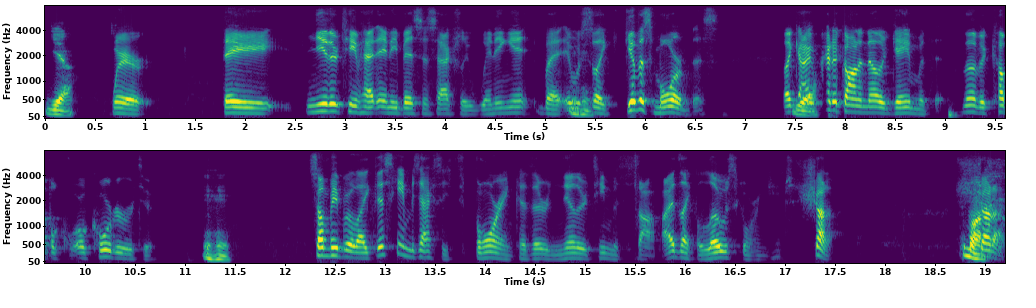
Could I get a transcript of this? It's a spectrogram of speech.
Yeah. Where they neither team had any business actually winning it, but it was like, give us more of this. Like I Mm-hmm. Could have gone another game with it, another couple quarter or two. hmm Some people are like, this game is actually boring because there's another team would stop. I'd like low scoring games. Shut up. Come on. Shut up.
